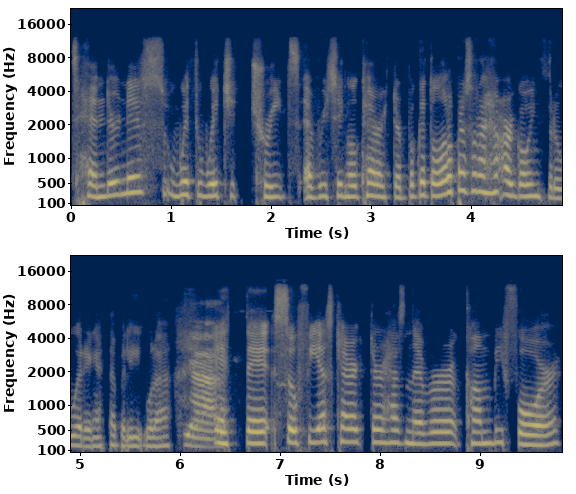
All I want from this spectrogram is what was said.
tenderness with which it treats every single character, porque todos los personajes are going through it en esta película. Yeah. Este, Sophia's character has never come before,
